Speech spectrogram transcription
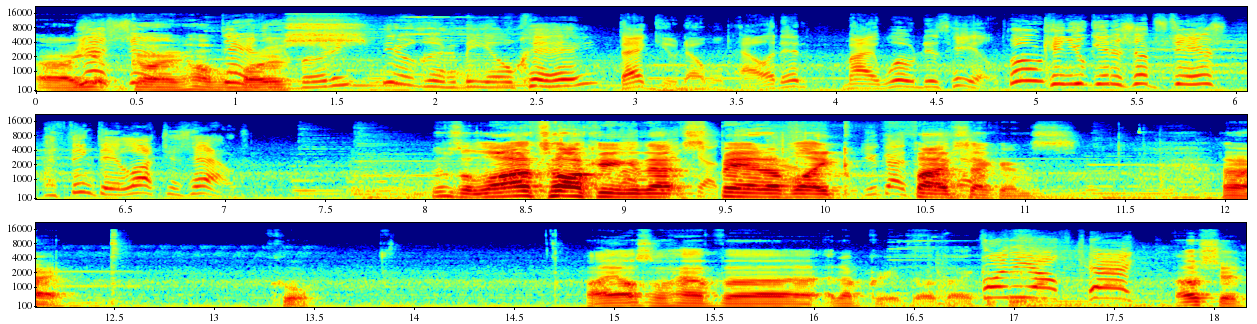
Uh, yeah, yes, go sir. ahead, help him, There, buddy. You're gonna be okay. Thank you, noble paladin. My wound is healed. Can you get us upstairs? I think they locked us out. There was a lot of talking in that span of, like, five seconds. Alright. Cool. I also have uh, an upgrade, though, that I For can do. Oh, shit.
